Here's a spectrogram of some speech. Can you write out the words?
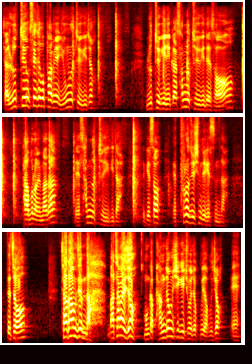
자, 루트 6 세제곱하면 6 루트 6이죠. 루트 6이니까 3 루트 6이 돼서 답은 얼마다? 네, 3 루트 6이다. 이렇게 해서 예, 풀어주시면 되겠습니다. 됐죠? 자, 다음 문제입니다. 마찬가지죠? 뭔가 방정식이 주어졌고요. 그죠? 예.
